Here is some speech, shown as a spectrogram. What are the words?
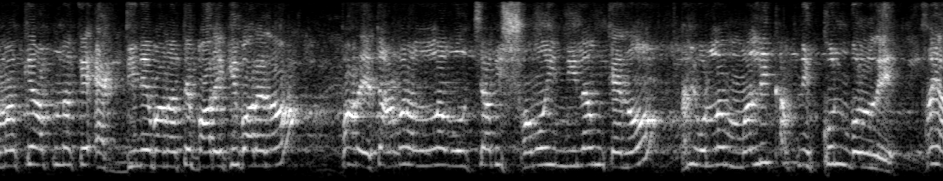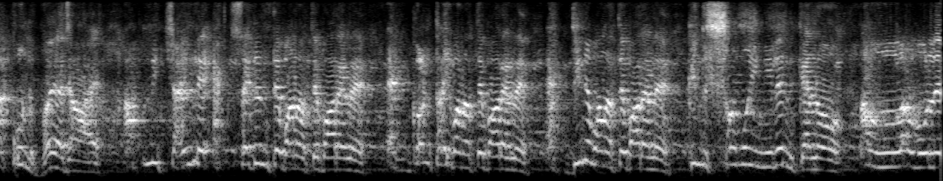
আমাকে আপনাকে একদিনে বানাতে পারে কি পারে না? পারে তো আমার আল্লাহ বলছে, আমি সময় নিলাম কেন? আমি বললাম, মালিক, আপনি কোন বললে? কোন হয়ে যায়? আপনি চাইলে বানাতে পারেন, এক ঘন্টায় বানাতে পারেন, একদিনে বানাতে পারেন, কিন্তু সময় নিলেন কেন? আল্লাহ বলে,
